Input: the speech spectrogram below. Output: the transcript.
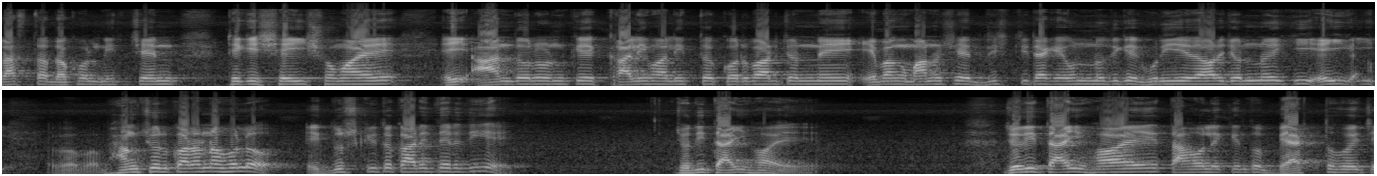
রাস্তা দখল নিচ্ছেন, ঠিকই সেই সময়ে এই আন্দোলনকে কালিমালিপ্ত করবার জন্যে এবং মানুষের দৃষ্টিটাকে অন্যদিকে ঘুরিয়ে দেওয়ার জন্যই কি এই ভাঙচুর করানো হলো এই দুষ্কৃতকারীদের দিয়ে? যদি তাই হয় যদি তাই হয়, তাহলে কিন্তু ব্যর্থ হয়েছে।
